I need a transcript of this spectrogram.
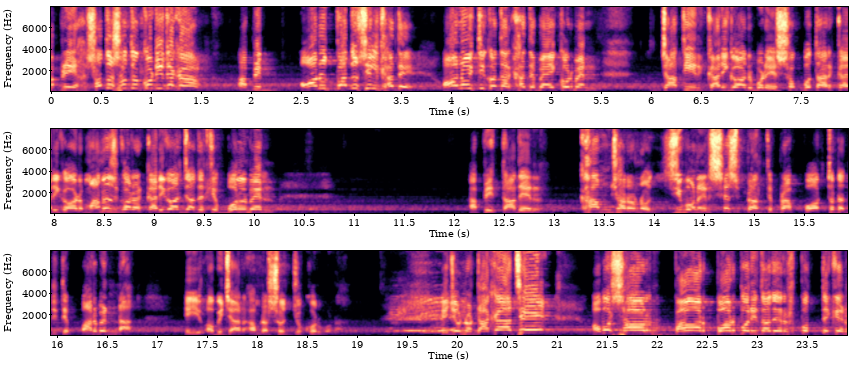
আপনি শত শত কোটি টাকা আপনি অনুৎপাদনশীল খাতে, অনৈতিকতার খাতে ব্যয় করবেন। জাতির কারিগর বলে, সভ্যতার কারিগর, মানুষ গড়ার কারিগর যাদেরকে বলবেন, আপনি তাদের ঘাম ঝরানো জীবনের শেষ প্রান্তে প্রাপ্য অর্থটা দিতে পারবেন না, এই অবিচার আমরা সহ্য করব না। এই জন্য টাকা আছে, অবসর পাওয়ার পরপরই তাদের প্রত্যেকের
